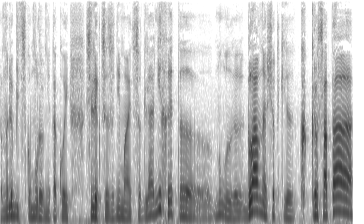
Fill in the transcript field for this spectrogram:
там, на любительском уровне такой селекции занимаются, для них это ну, главное все-таки красота,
